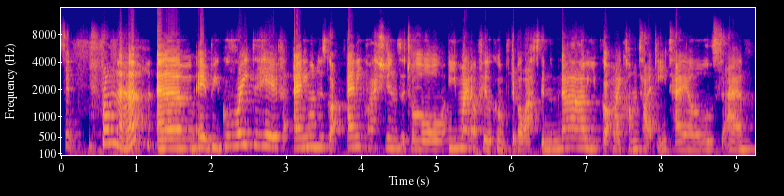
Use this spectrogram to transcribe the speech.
So from there, um, it'd be great to hear if anyone has got any questions at all. You might not feel comfortable asking them now. You've got my contact details. Um,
